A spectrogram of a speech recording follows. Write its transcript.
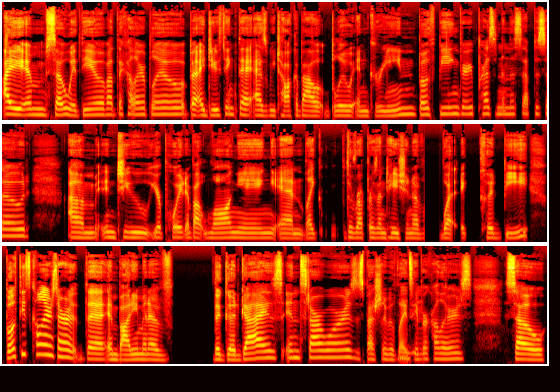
I am so with you about the color blue, but I do think that as we talk about blue and green both being very present in this episode, um, into your point about longing and like the representation of what it could be, both these colors are the embodiment of the good guys in Star Wars, especially with lightsaber mm-hmm. colors. So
